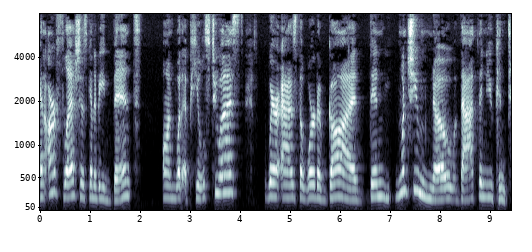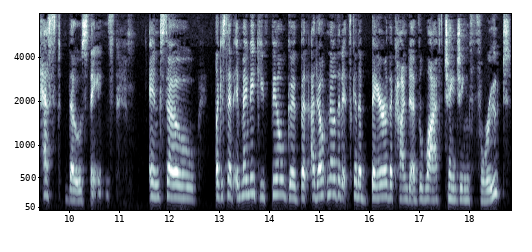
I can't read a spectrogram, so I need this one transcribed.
and our flesh is going to be bent on what appeals to us whereas the word of god then once you know that then you can test those things. And so like i said it may make you feel good but i don't know that it's going to bear the kind of life changing fruit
